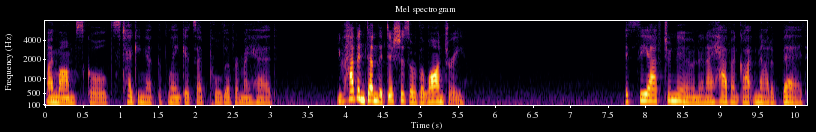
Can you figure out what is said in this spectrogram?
My mom scolds, tugging at the blankets I've pulled over my head. You haven't done the dishes or the laundry. It's the afternoon, and I haven't gotten out of bed.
